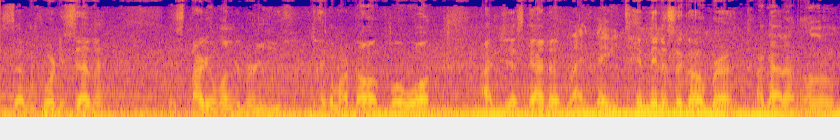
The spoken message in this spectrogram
747. It's 31 degrees. Taking my dog for a walk. I just got up like maybe 10 minutes ago, bro. I gotta um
